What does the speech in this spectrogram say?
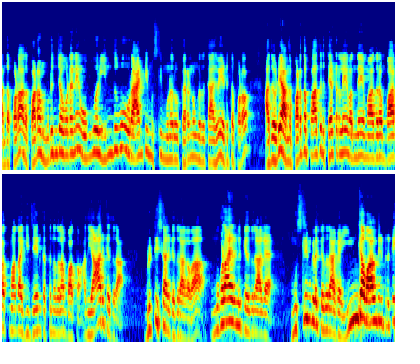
அந்த படம் அந்த படம் முடிஞ்ச உடனே ஒவ்வொரு இந்துவும் ஒரு ஆன்டி முஸ்லீம் உணர்வு பெறணுங்கிறதுக்காகவே எடுத்த படம். அதோடய அந்த படத்தை பார்த்துட்டு தேட்டர்லேயே வந்தே மாதிரம் பாரத் மாதா கி ஜெயின் கத்துனதெல்லாம் பார்த்தோம். அது யாருக்கு எதிராக? பிரிட்டிஷாருக்கு எதிராகவா? முகலாயர்களுக்கு எதிராக? முஸ்லீம்களுக்கு எதிராக? இங்கே வாழ்ந்துகிட்டு இருக்க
